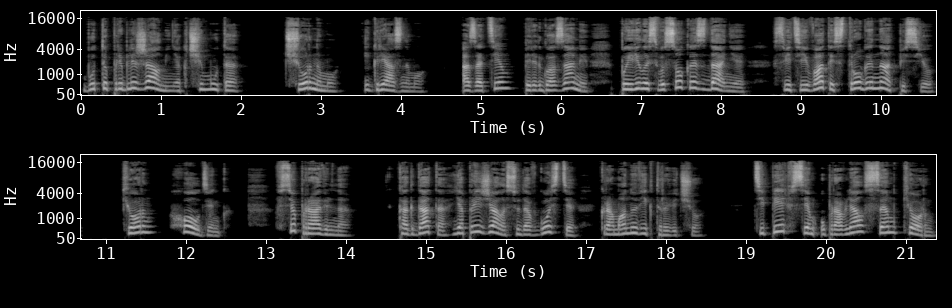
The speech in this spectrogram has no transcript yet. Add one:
будто приближал меня к чему-то черному и грязному. А затем перед глазами появилось высокое здание с витиеватой строгой надписью «Керн Холдинг». Все правильно. Когда-то я приезжала сюда в гости к Роману Викторовичу. Теперь всем управлял Сэм Керн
